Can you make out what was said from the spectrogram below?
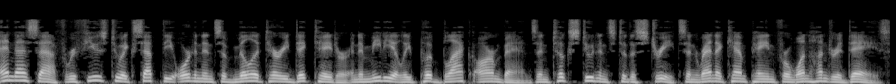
NSF refused to accept the ordinance of military dictator and immediately put black armbands and took students to the streets and ran a campaign for 100 days.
